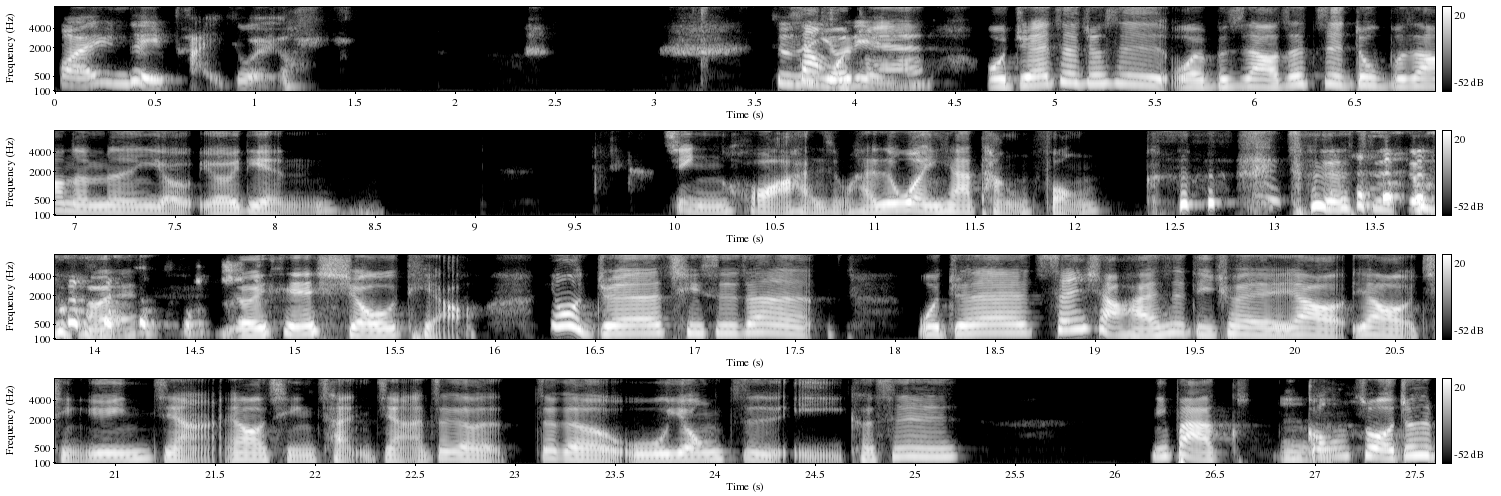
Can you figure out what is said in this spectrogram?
怀孕可以排队哦，就是有点。我觉得这就是我也不知道，这制度不知道能不能有有一点进化还是什么？还是问一下唐风，这个制度会有一些修条？因为我觉得其实真的，我觉得生小孩是的确要要请孕假，要请产假，这个这个毋庸置疑。可是。你把工作就是，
